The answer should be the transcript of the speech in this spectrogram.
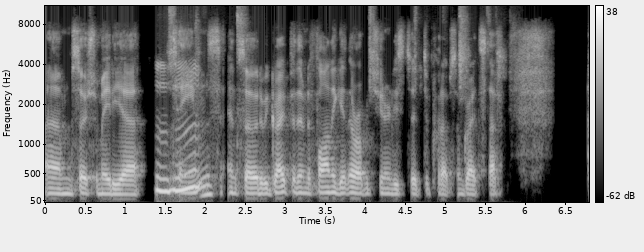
um, social media mhm. teams, and so it'd be great for them to finally get their opportunities to to put up some great stuff.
